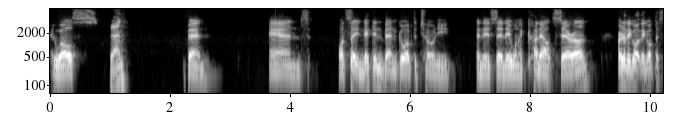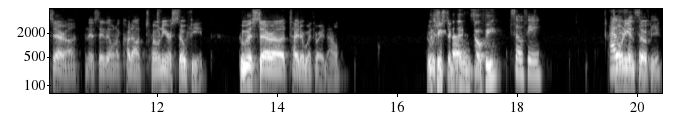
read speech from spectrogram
who else? Ben. Ben. And let's say Nick and Ben go up to Tony and they say they want to cut out Sarah. Or do they go they go up to Sarah and they say they want to cut out Tony or Sophie. Who is Sarah tighter with right now? Who Between Ben with? and Sophie? Sophie. Tony and Sophie. Sophie.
